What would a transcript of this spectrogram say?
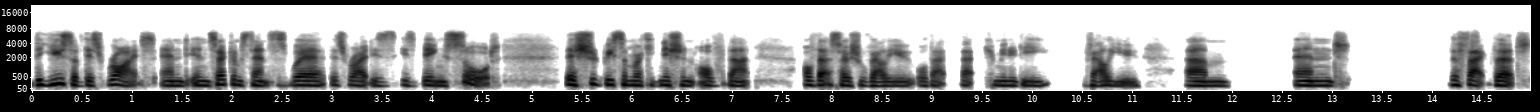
the use of this right, and in circumstances where this right is is being sought, there should be some recognition of that of that social value or that that community value um, and the fact that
